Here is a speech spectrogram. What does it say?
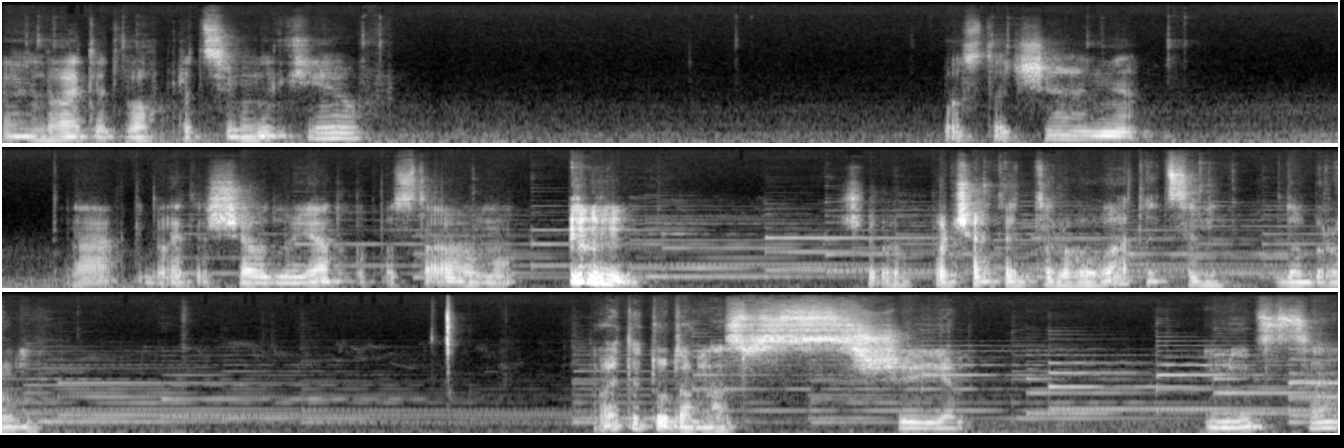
Е, Давайте двох працівників. Постачання. Так, давайте ще одну ядку поставимо. Щоб почати торгувати цим добром. Давайте тут у нас ще є місце.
